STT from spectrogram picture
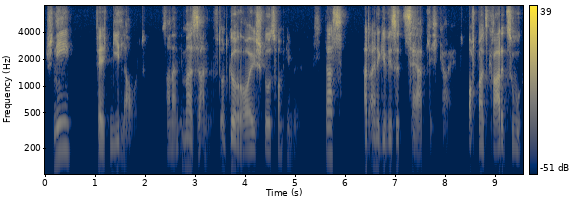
Schnee fällt nie laut, sondern immer sanft und geräuschlos vom Himmel. Das hat eine gewisse Zärtlichkeit, oftmals geradezu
